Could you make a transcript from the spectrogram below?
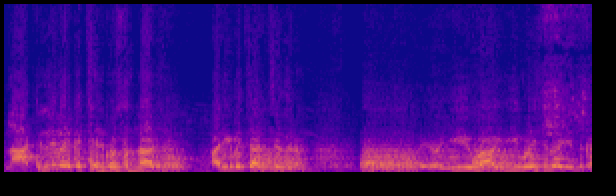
నా ఢిల్లీ వరకు చేరుకొస్తున్నాడు అడిగి విచారించేదను అయ్యో ఈ ఈ వయసులో ఎందుకు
